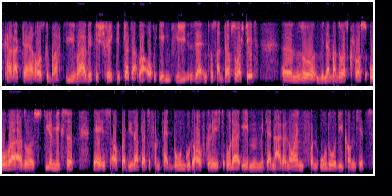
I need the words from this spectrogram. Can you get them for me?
Swing-Charakter herausgebracht. Die war wirklich schräg, die Platte, aber auch irgendwie sehr interessant. Wer auf sowas steht, ähm, so, wie nennt man sowas, Crossover, also Stilmixe, der ist auch bei dieser Platte von Pat Boone gut aufgelegt oder eben mit der nagelneuen von Udo, die kommt jetzt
